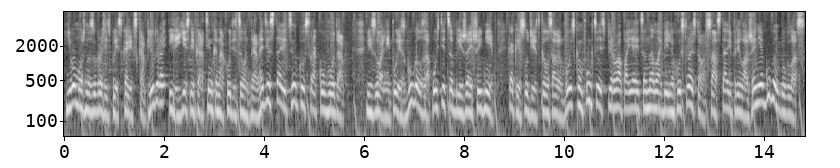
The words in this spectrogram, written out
Его можно загрузить в поисковик с компьютера или, если картинка находится в интернете, ставить ссылку в строку ввода. Визуальный поиск Google запустится в ближайшие дни. Как и в случае с голосовым поиском, функция сперва появится на мобильных устройствах в составе приложения Google Googles.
